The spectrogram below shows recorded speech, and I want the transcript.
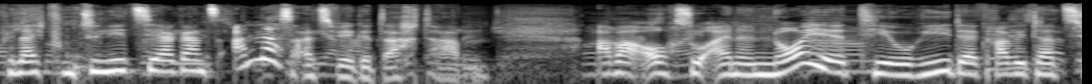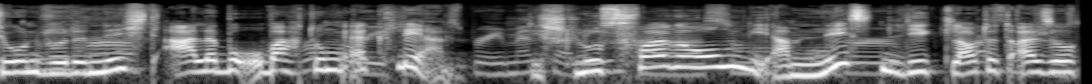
Vielleicht funktioniert sie ja ganz anders, als wir gedacht haben. Aber auch so eine neue Theorie der Gravitation würde nicht alle Beobachtungen erklären. Die Schlussfolgerung, die am nächsten liegt, lautet also,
